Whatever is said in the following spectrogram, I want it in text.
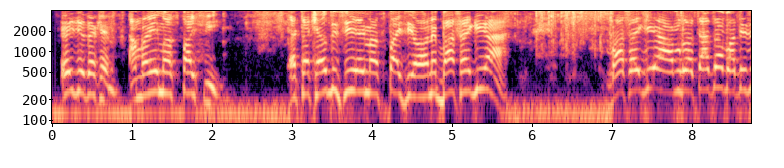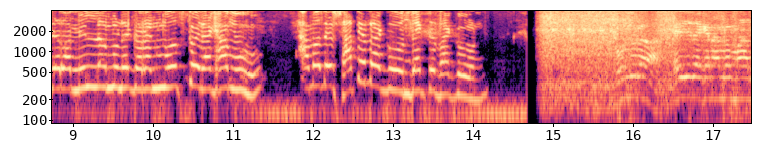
এই যে দেখেন আমরা এই মাছ পাইছি। একটা খেয়াল দিছি, এই মাছ পাইছি অনেক বাসায় গিয়া। বাসায় গিয়া আমরা চাচা বাতি যারা মিললাম মনে করেন, মোজ কইরা খামু। আমাদের সাথে থাকুন, দেখতে থাকুন। বন্ধুরা, এই যে দেখেন, আমরা মাছ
